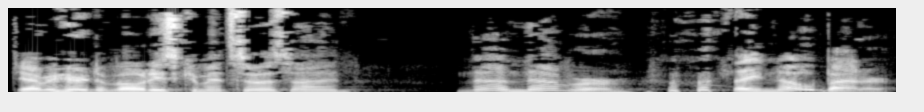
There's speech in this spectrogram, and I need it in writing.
Do you ever hear devotees commit suicide? No, never. they know better.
